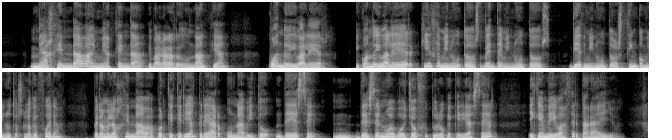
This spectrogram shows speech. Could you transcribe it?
me agendaba en mi agenda, y valga la redundancia, cuándo iba a leer. Y cuando iba a leer 15 minutos, 20 minutos, 10 minutos, 5 minutos, lo que fuera. Pero me lo agendaba porque quería crear un hábito de ese, de ese nuevo yo futuro que quería ser y que me iba a acercar a ello.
